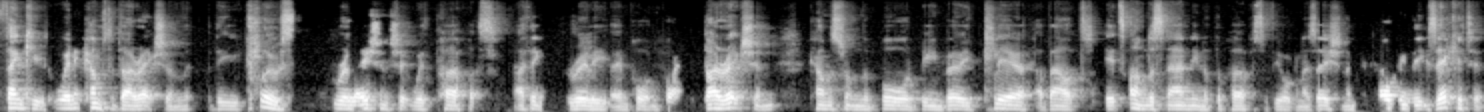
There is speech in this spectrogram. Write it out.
Thank you. When it comes to direction, the close relationship with purpose, I think, is a really important point direction comes from the board being very clear about its understanding of the purpose of the organization and helping the executive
